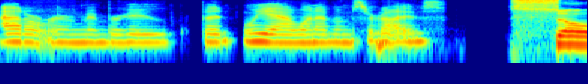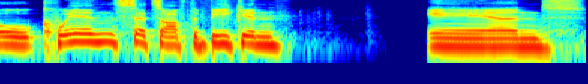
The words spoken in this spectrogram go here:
I don't remember who, but well, yeah, one of them survives. So Quinn sets off the beacon and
